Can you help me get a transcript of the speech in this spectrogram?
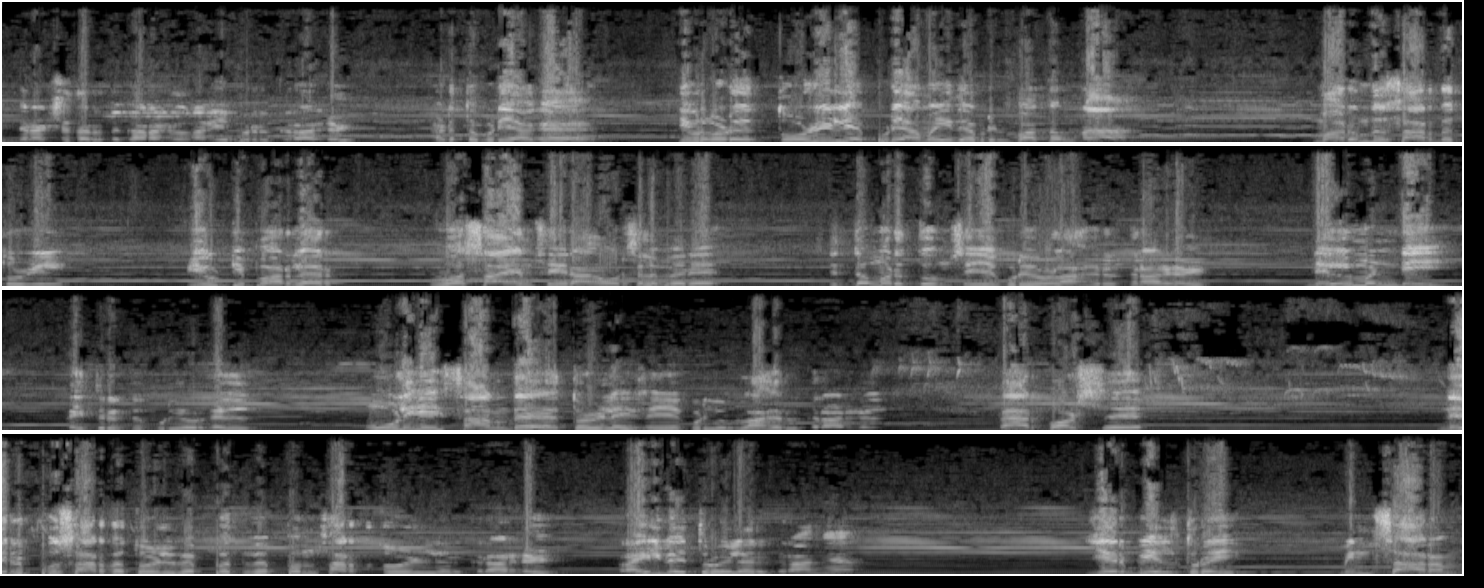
இந்த நட்சத்திரத்துக்காரர்கள் நிறைய பேர் இருக்கிறார்கள். அடுத்தபடியாக இவர்களுடைய தொழில் எப்படி அமையுது அப்படின்னு பார்த்தோம்னா மருந்து சார்ந்த தொழில் பியூட்டி பார்லர் விவசாயம் செய்கிறாங்க ஒரு சில பேர். சித்த மருத்துவம் செய்யக்கூடியவர்களாக இருக்கிறார்கள். நெல்மண்டி வைத்திருக்கக்கூடியவர்கள் மூலிகை சார்ந்த தொழிலை செய்யக்கூடியவர்களாக இருக்கிறார்கள். ஸ்பேர் பார்ட்ஸ் நெருப்பு சார்ந்த தொழில் வெப்ப வெப்பம் சார்ந்த தொழிலில் இருக்கிறார்கள். ரயில்வே துறையில் இருக்கிறாங்க. இயற்பியல் துறை மின்சாரம்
